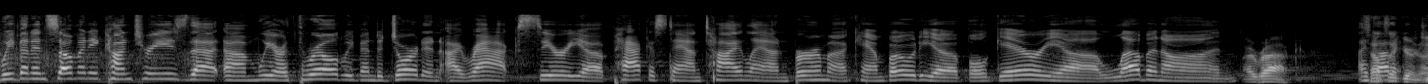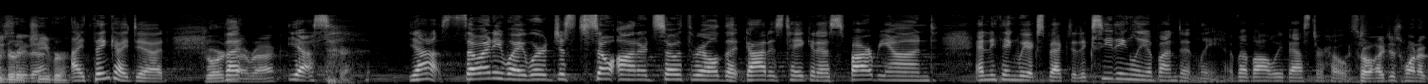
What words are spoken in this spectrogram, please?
We've been in so many countries that um, we are thrilled. We've been to Jordan, Iraq, Syria, Pakistan, Thailand, Burma, Cambodia, Bulgaria, Lebanon. Iraq. I Sounds like I- you're an Did you say that? underachiever. I think I did. Jordan, But- Iraq? Yes. Okay. Yes. So, anyway, we're just so honored, so thrilled that God has taken us far beyond anything we expected, exceedingly abundantly, above all we've asked or hoped. So I just want a,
